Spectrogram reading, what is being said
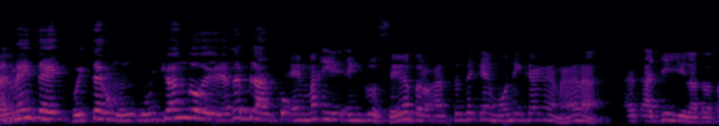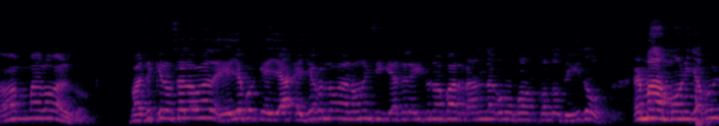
literalmente, fuiste como un, un chango que quería ser blanco. Es más, i- inclusive, pero antes de que Mónica ganara, a Gigi la trataban mal o algo. Es que no se hablaba de ella porque ella, ella cuando ganó ni siquiera se le hizo una parranda como con- cuando Tito. Es más, Mónica Puy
